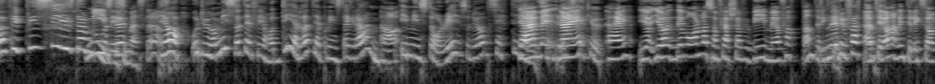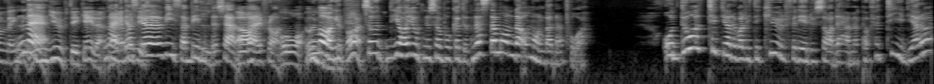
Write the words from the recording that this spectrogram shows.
jag fick precis den boosten. Minisemester alltså. Ja, och du har missat det för jag har delat det på Instagram Ja. i min story. Så du har inte sett det Nej, än, så men, nej, kul. nej. Jag, jag, det var något som flashade förbi men jag fattade inte riktigt. Nej, du fattar Nej, inte. Jag hann inte liksom Nej. djupdyka i det. Nej, jag precis. ska visa bilder sen Ja. därifrån. Åh, Magiskt. underbart. Så jag har gjort nu så jag har bokat upp nästa måndag och måndag därpå. Och då tyckte jag det var lite kul för det du sa det här med... För tidigare har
